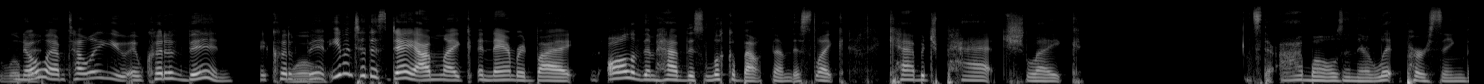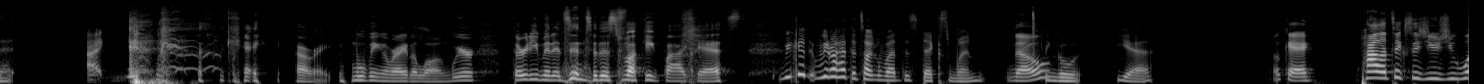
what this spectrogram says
A no, bit. I'm telling you, it could have been. It could have Whoa. been. Even to this day, I'm like enamored by all of them. Have this look about them, this like cabbage patch, like it's their eyeballs and their lip pursing that I. okay. All right. Moving right along. We're 30 minutes into this fucking podcast. we could. We don't have to talk about this next one. No? And go. Yeah. Okay. Politics as usual.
